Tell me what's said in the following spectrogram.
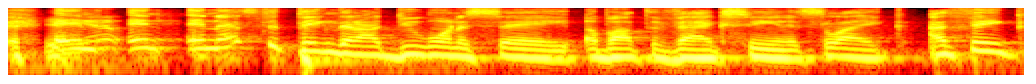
and, and and that's the thing that I do want to say about the vaccine. It's like I think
